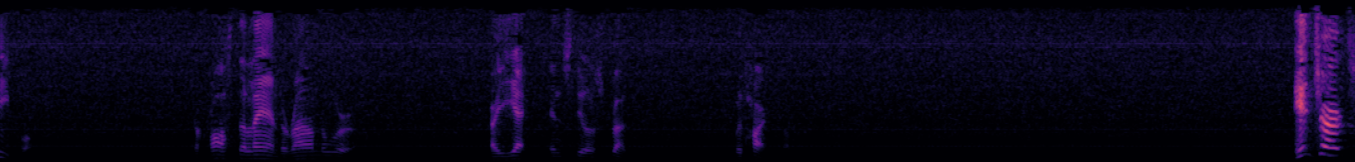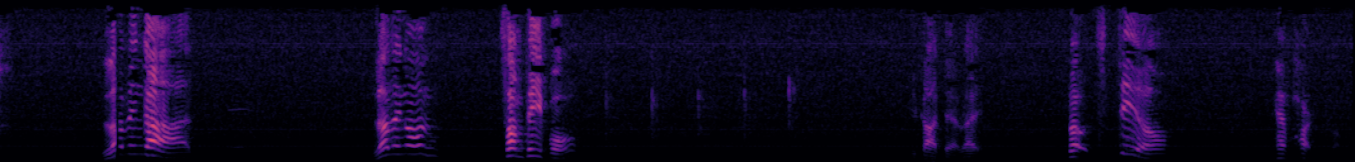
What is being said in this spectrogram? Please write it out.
people across the land around the world are yet and still struggling with heart trouble. In church, loving God, loving on some people. You caught that, right? But still have heart trouble.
